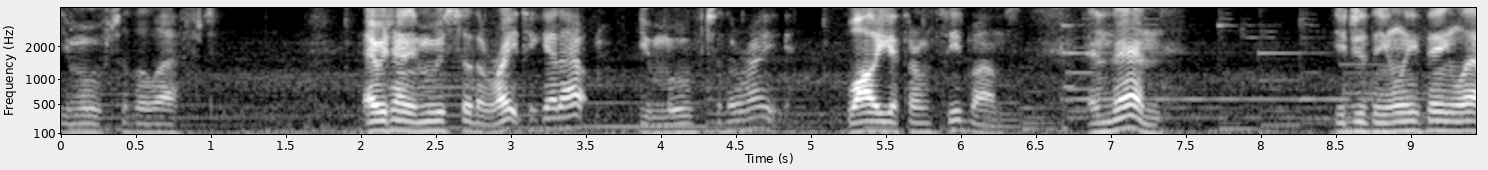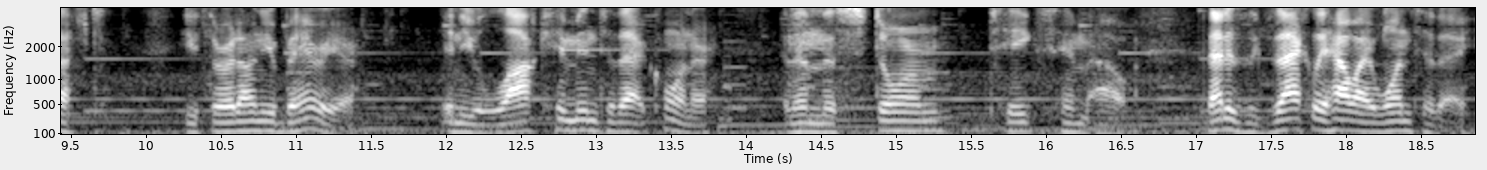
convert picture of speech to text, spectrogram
you move to the left. Every time he moves to the right to get out, you move to the right while you're throwing seed bombs. And then you do the only thing left. You throw down your barrier and you lock him into that corner, and then the storm takes him out. That is exactly how I won today,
